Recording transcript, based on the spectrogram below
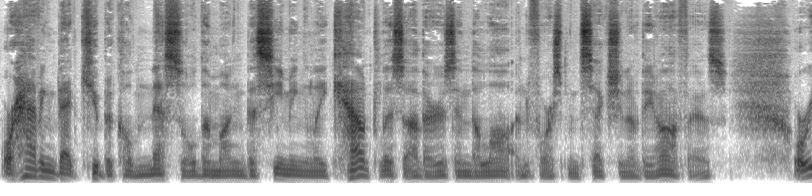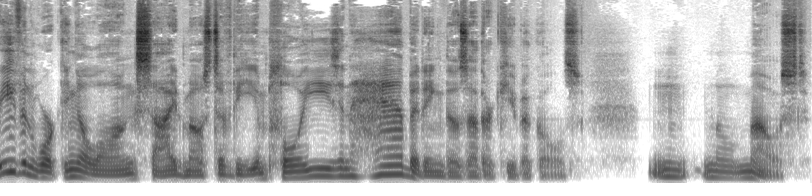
or having that cubicle nestled among the seemingly countless others in the law enforcement section of the office, or even working alongside most of the employees inhabiting those other cubicles. Well, most.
